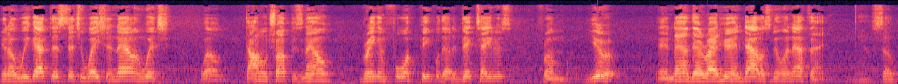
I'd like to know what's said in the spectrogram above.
you know, we got this situation now in which, well, Donald Trump is now bringing forth people that are dictators from Europe, and now they're right here in Dallas doing that thing. Yeah, so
